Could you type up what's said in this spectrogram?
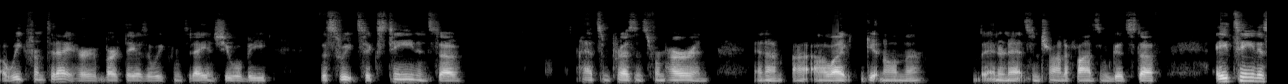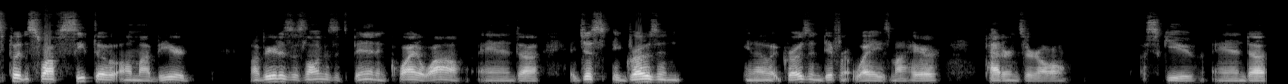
a week from today. Her birthday is a week from today, and she will be the sweet sixteen. And so I had some presents from her, and and I'm, I, I like getting on the the internets and trying to find some good stuff. 18 is putting Suavecito on my beard. My beard is as long as it's been in quite a while, and uh, it just it grows in you know it grows in different ways. My hair patterns are all askew, and uh,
